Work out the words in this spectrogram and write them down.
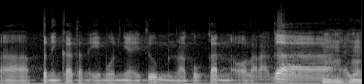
uh, peningkatan imunnya itu melakukan olahraga, hmm. ya,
